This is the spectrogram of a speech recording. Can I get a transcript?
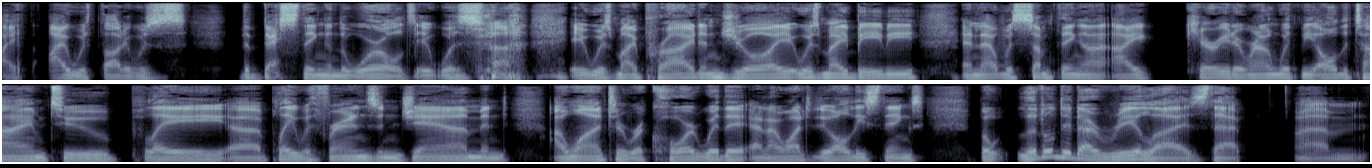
I I would thought it was the best thing in the world. It was uh, it was my pride and joy. It was my baby, and that was something I, I carried around with me all the time to play uh, play with friends and jam. And I wanted to record with it, and I wanted to do all these things. But little did I realize that. Um,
